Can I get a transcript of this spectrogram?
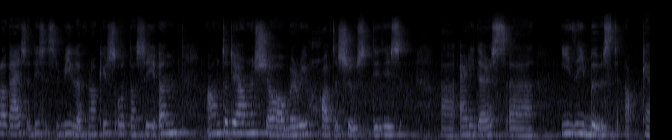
Hello guys, this is Vida from Kicksworld.cn. and today I'm going to show a very hot shoes. This is uh, Adidas uh, Yeezy Boost. Okay,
